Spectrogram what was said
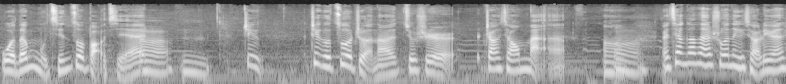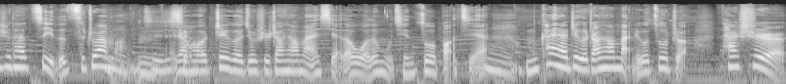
我的母亲做保洁》。嗯嗯，这这个作者呢就是张小满。嗯，嗯而像刚才说那个小丽媛是他自己的自传嘛，嗯然后这个就是张小满写的《我的母亲做保洁》。嗯我们看一下这个张小满这个作者，他是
